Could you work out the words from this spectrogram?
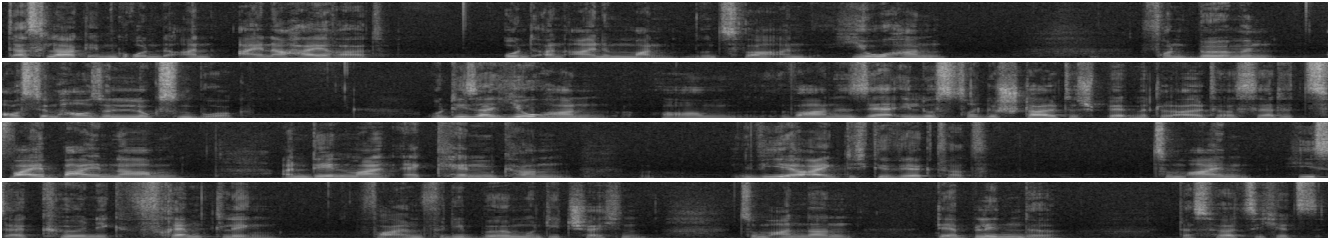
Das lag im Grunde an einer Heirat und an einem Mann, und zwar an Johann von Böhmen aus dem Hause Luxemburg. Und dieser Johann ähm, war eine sehr illustre Gestalt des Spätmittelalters. Er hatte zwei Beinamen, an denen man erkennen kann, wie er eigentlich gewirkt hat. Zum einen hieß er König Fremdling, vor allem für die Böhmen und die Tschechen. Zum anderen der Blinde. Das hört sich jetzt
